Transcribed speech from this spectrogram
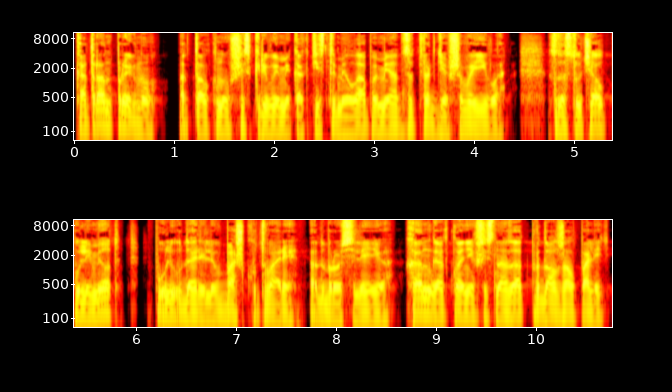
Катран прыгнул, оттолкнувшись кривыми когтистыми лапами от затвердевшего ила. Застучал пулемет, пули ударили в башку твари, отбросили ее. Ханга, отклонившись назад, продолжал палить.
